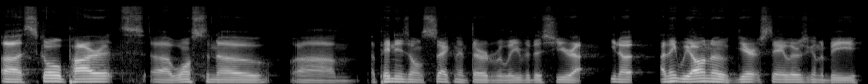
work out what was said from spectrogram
Uh, Skull Pirates uh, wants to know um, opinions on second and third reliever this year. I, you know, I think we all know Garrett Saylor is going to be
